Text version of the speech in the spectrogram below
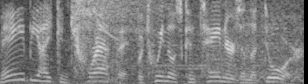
Maybe I can trap it between those containers and the door.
